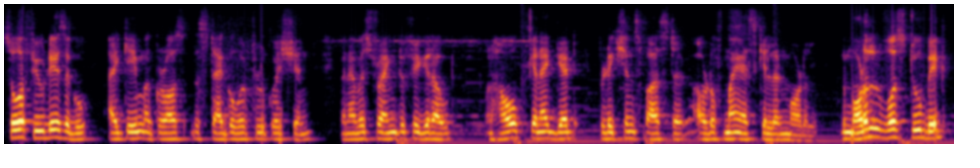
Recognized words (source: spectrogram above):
So a few days ago, I came across the Stack Overflow question when I was trying to figure out on how can I get predictions faster out of my sklearn model. The model was too big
